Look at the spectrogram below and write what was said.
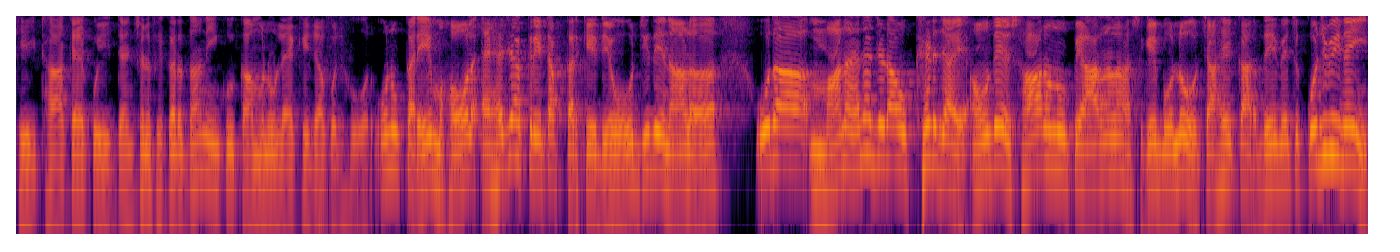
ਠੀਕ ਠਾਕ ਹੈ, ਕੋਈ ਟੈਨਸ਼ਨ, ਫਿਕਰ ਤਾਂ ਨਹੀਂ, ਕੋਈ ਕੰਮ ਨੂੰ ਲੈ ਕੇ ਜਾਂ ਕੁਝ ਹੋਰ। ਉਹਨੂੰ ਘਰੇ ਮਾਹੌਲ ਇਹੋ ਜਿਹਾ ਕ੍ਰੀਏਟ ਅਪ ਕਰਕੇ ਦਿਓ ਜਿਹਦੇ ਨਾਲ ਉਹਦਾ ਮਨ ਹੈ ਨਾ ਜਿਹੜਾ ਉਹ ਖਿੜ ਜਾਏ, ਆਉਂਦੇ ਸਾਰ ਉਹਨੂੰ ਪਿਆਰ ਨਾਲ ਹੱਸ ਕੇ ਬੋਲੋ, ਚਾਹੇ ਘਰ ਦੇ ਵਿੱਚ ਕੁਝ ਵੀ ਨਹੀਂ,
